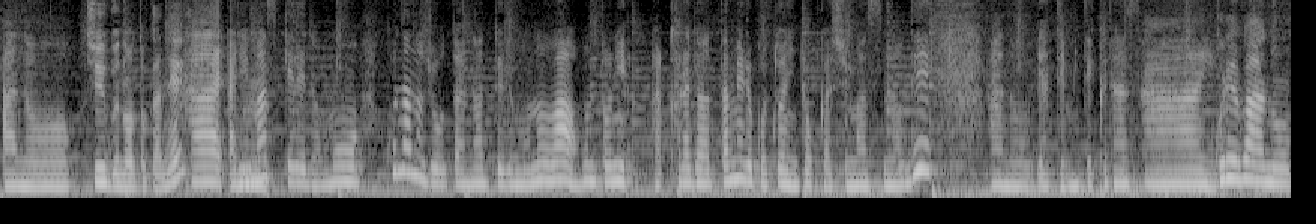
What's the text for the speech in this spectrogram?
あのチューブのとかね、はい、ありますけれども、粉の状態になっているものは本当に体を温めることに特化しますのであのやってみてください。これはあの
